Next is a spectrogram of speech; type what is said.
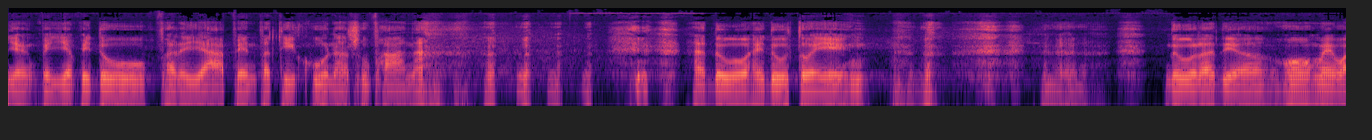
อย่างไปอย่าไปดูภรรยาเป็นปฏิกูณสุภานะ ถ้าดูให้ดูตัวเอง ดูแล้วเดี๋ยวโอ้ไม่ไหว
